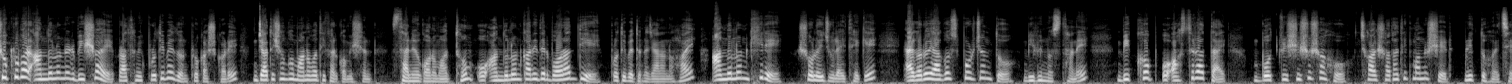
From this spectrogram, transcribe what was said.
শুক্রবার আন্দোলনের বিষয়ে প্রাথমিক প্রতিবেদন প্রকাশ করে জাতিসংঘ মানবাধিকার কমিশন। স্থানীয় গণমাধ্যম ও আন্দোলনকারীদের বরাত দিয়ে প্রতিবেদনে জানানো হয়, আন্দোলন ঘিরে ষোলোই জুলাই থেকে এগারোই আগস্ট পর্যন্ত বিভিন্ন স্থানে বিক্ষোভ ও অস্থিরতায় বত্রিশ শিশুসহ ছয় শতাধিক মানুষের মৃত্যু হয়েছে।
